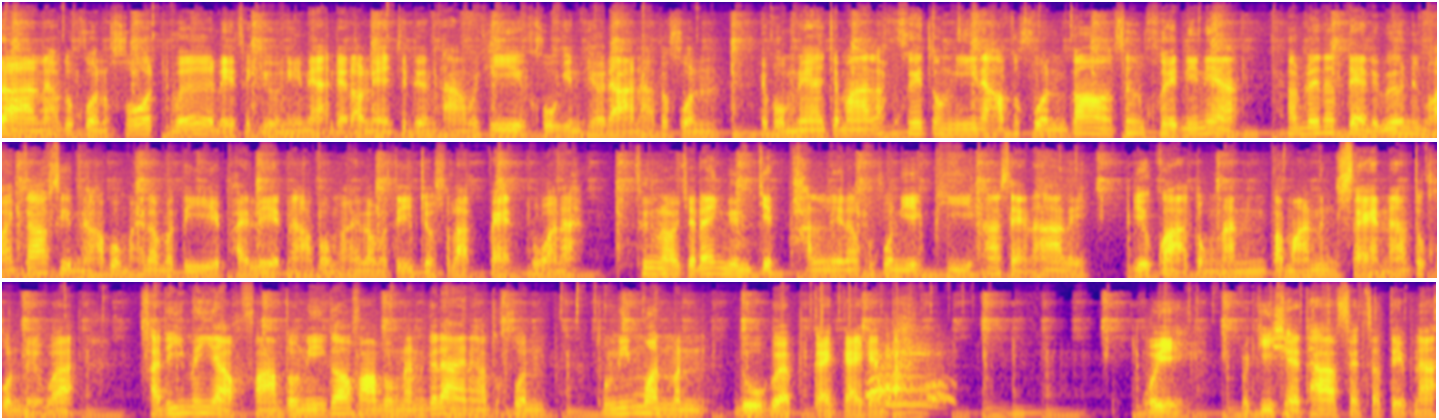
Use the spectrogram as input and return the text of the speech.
ตานะครับทุกคนโคตรเวอร์เลยสกิลนี้เนี่ยเดี๋ยวเราเนี่ยจะเดินทางไปที่โคกินเทลดานะครับทุกคนเดี๋ยวผมเนี่ยจะมารับเควสตรงนี้นะครับทุกคนก็ซึ่งเควสนี้เนี่ยทำได้ตั้งแต่เลเวล190 นะครับผมให้เรามาตีไพเรตนะครับผมให้เรามาตีโจรสลัด 8 ตัวนะซึ่งเราจะได้เงิน 7,000 เลยนะทุกคน EXP 5 5 0 0 0เลยเยอะกว่าตรงนั้นประมาณ 1 0 0 0 0แสนนะครับทุกคนหรือว่าใครที่ไม่อยากฟาร์มตรงนี้ก็ฟาร์มตรงนั้นก็ได้นะครับทุกคนตรงนี้มันมันดูแบบไกลๆกันไปอุ้ยเมื่อกี้ใช้ท่าเฟสสเต็ปนะ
